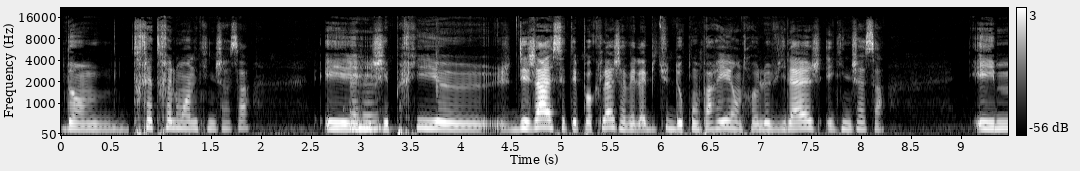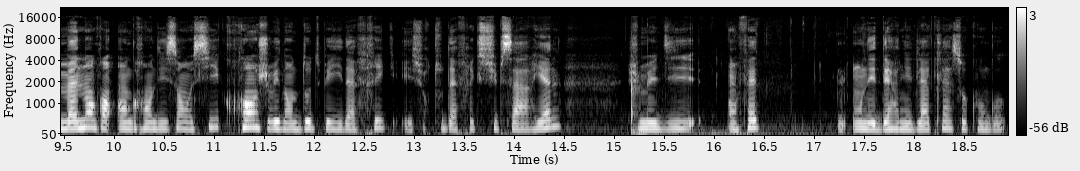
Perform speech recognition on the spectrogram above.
dans, très très loin de Kinshasa. Et mhm. j'ai pris. Euh, déjà à cette époque-là, j'avais l'habitude de comparer entre le village et Kinshasa. Et maintenant, en grandissant aussi, quand je vais dans d'autres pays d'Afrique, et surtout d'Afrique subsaharienne, je me dis, en fait, on est dernier de la classe au Congo.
